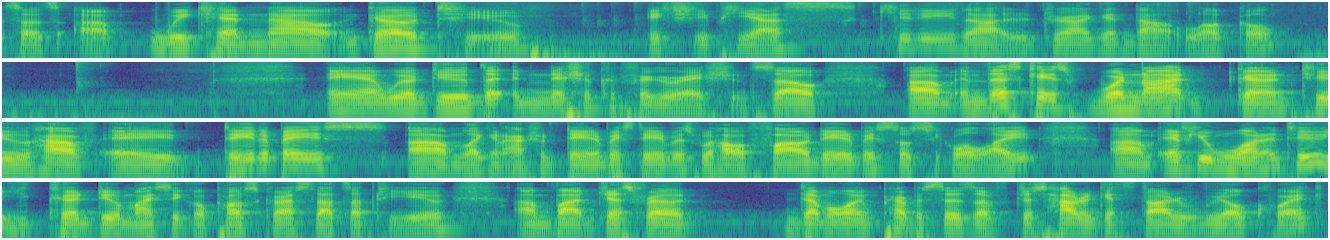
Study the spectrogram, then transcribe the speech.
so it's up, we can now go to https gitea.dragon.local and we'll do the initial configuration. So Um, in this case, we're not going to have a database, um, like an actual database database. We'll have a file database, so SQLite. Um, if you wanted to, you could do MySQL Postgres. That's up to you. Um, but just for demoing purposes of just how to get started real quick,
